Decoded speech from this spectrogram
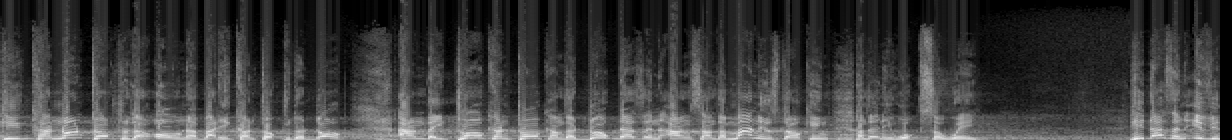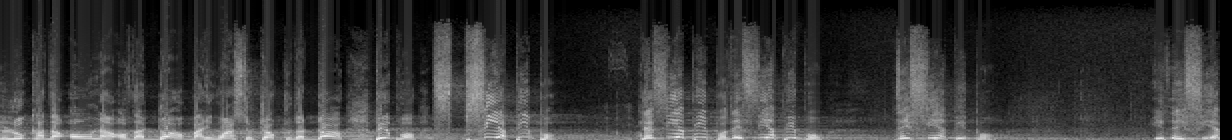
He cannot talk to the owner, but he can talk to the dog. And they talk and talk, and the dog doesn't answer, and the man is talking, and then he walks away. He doesn't even look at the owner of the dog, but he wants to talk to the dog. People fear people. They fear people. They fear people. They fear people. They fear.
